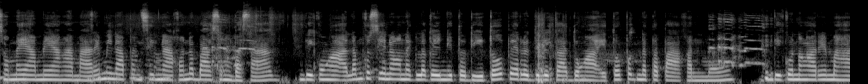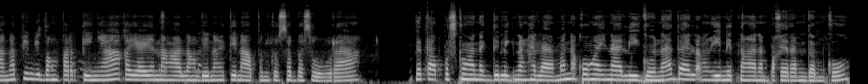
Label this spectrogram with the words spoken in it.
So maya maya nga mare, may napansin nga ako na basong basag. Hindi ko nga alam kung sino ang naglagay nito dito pero delikado nga ito pag natapakan mo. Hindi ko na nga rin mahanap yung ibang parte niya kaya yan na nga lang din ang itinapon ko sa basura. Pagkatapos ko nga nagdilig ng halaman, ako nga inaligo na dahil ang init na nga ng pakiramdam ko.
